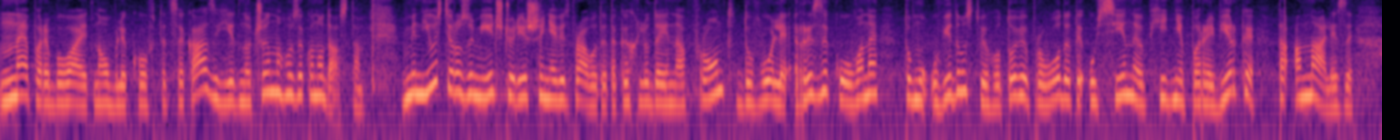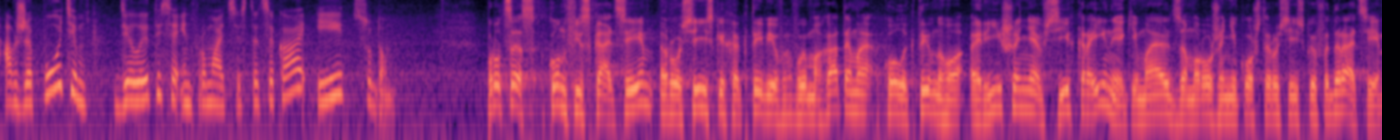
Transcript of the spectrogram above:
не перебувають на обліку в ТЦК згідно чинного законодавства. В мін'юсті розуміють, що рішення відправити таких людей на фронт доволі ризиковане, тому у відомстві готові проводити усі необхідні перевірки та аналізи, а вже потім ділитися інформацією з ТЦК і судом. Процес конфіскації російських активів вимагатиме колективного рішення всіх країн, які мають заморожені кошти Російської Федерації.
